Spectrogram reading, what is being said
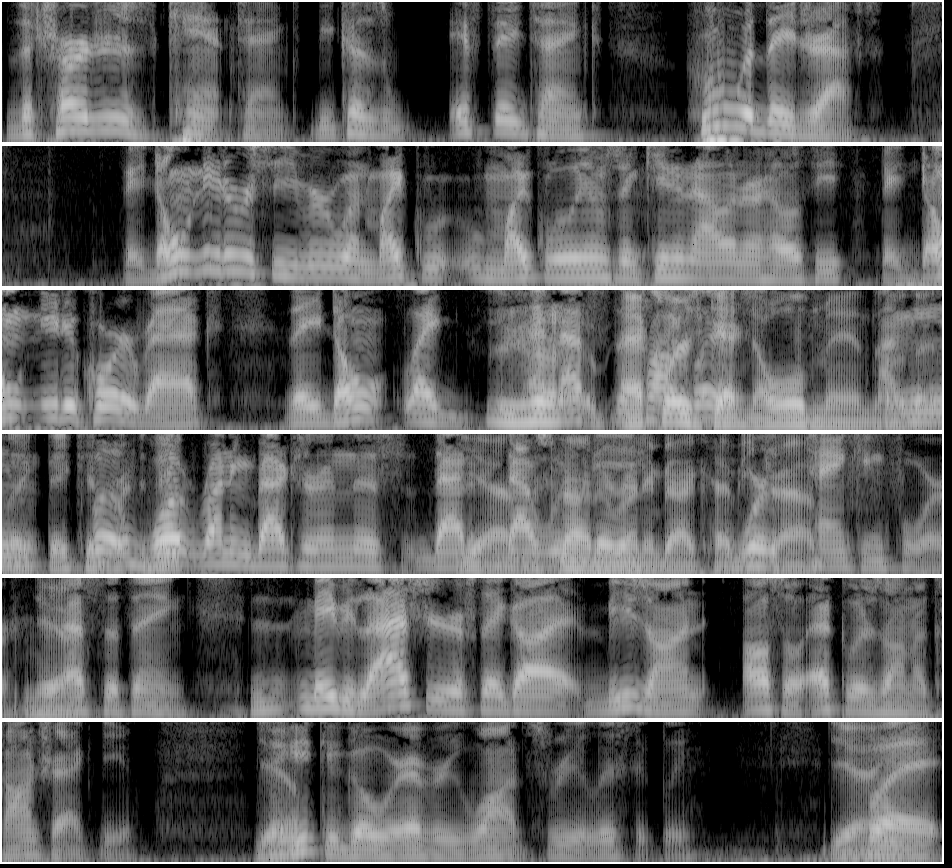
The Chargers can't tank because if they tank, who would they draft? They don't need a receiver when Mike Mike Williams and Keenan Allen are healthy. They don't need a quarterback. They don't like, and that's the top Ekeler's players. getting old, man. Though. I That, mean, like they could. but they- what running backs are in this that Yeah, that it's would not a running back heavy worth draft. tanking for? Yeah. that's the thing. Maybe last year if they got Bijan, also Ekeler's on a contract deal, so Yeah. he could go wherever he wants realistically. yeah, but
